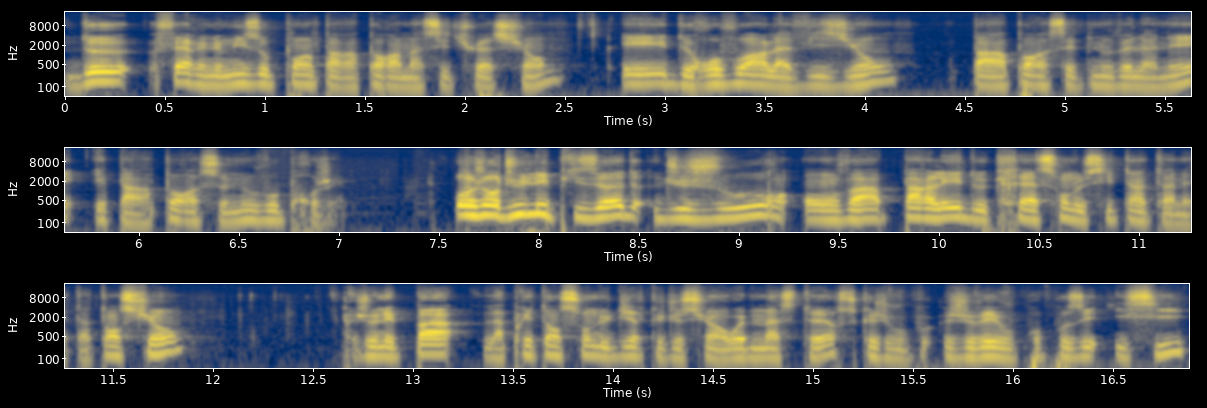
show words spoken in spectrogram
de faire une mise au point par rapport à ma situation et de revoir la vision par rapport à cette nouvelle année et par rapport à ce nouveau projet. Aujourd'hui, l'épisode du jour, on va parler de création de site internet. Attention, je n'ai pas la prétention de dire que je suis un webmaster. Ce que je, vais vous proposer ici,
